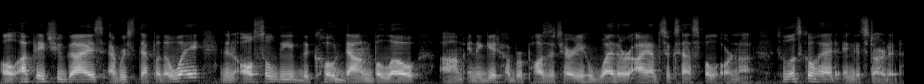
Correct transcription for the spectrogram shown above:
I'll update you guys every step of the way and then also leave the code down below um, in a GitHub repository whether I am successful or not. So let's go ahead and get started.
